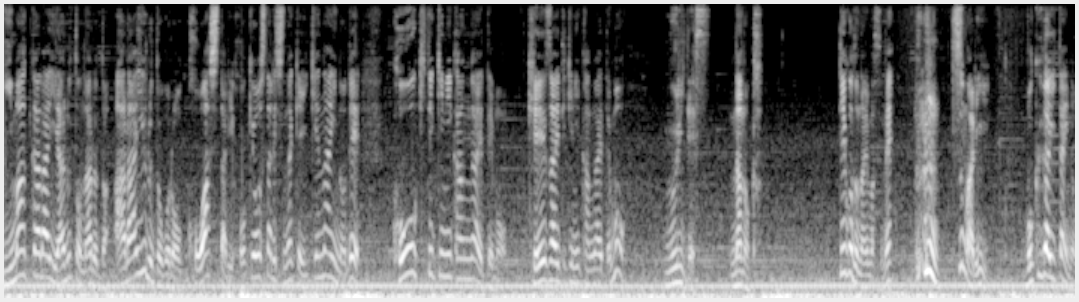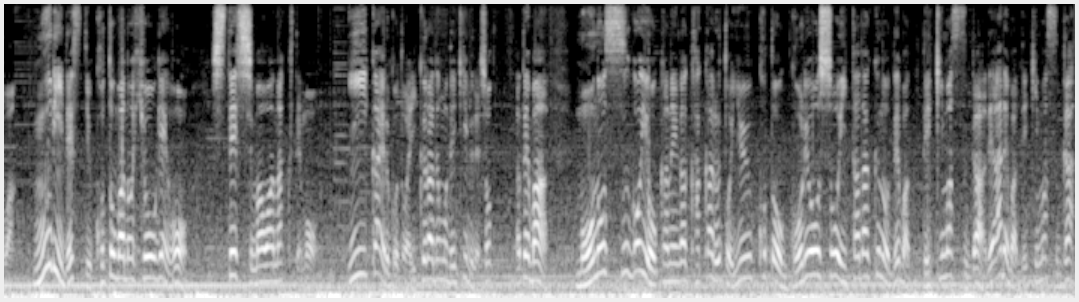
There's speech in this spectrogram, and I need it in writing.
今からやるとなるとあらゆるところを壊したり補強したりしなきゃいけないので後期的に考えても経済的に考えても無理です。なのか。っていうことになりますね。つまり僕が言いたいのは無理ですっていう言葉の表現をしてしまわなくても言い換えることはいくらでもできるでしょ。例えばものすごいお金がかかるということをご了承いただくのではできますがであればできますが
